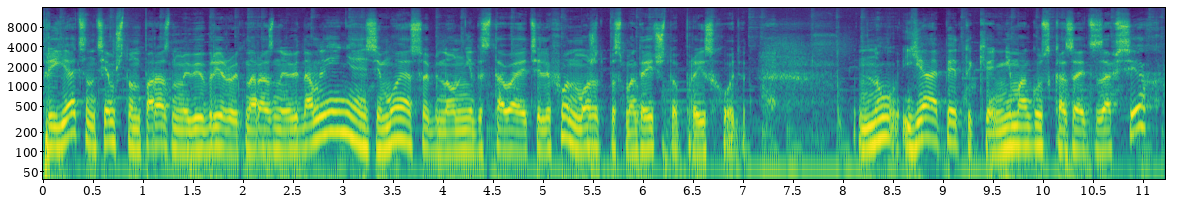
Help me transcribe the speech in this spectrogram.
приятен тем, что он по-разному вибрирует на разные уведомления. Зимой особенно он, не доставая телефон, может посмотреть, что происходит. Ну, я опять-таки не могу сказать за всех,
